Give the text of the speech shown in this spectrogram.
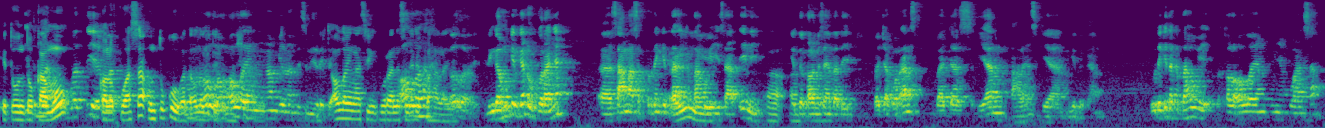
itu untuk Itu buat- kamu buat dia, kalau buat- puasa untukku kata Allah gitu ya. Allah, Allah yang ngambil nanti sendiri Allah yang ngasih ukurannya sendiri Allah, pahalanya Allah. Jadi nggak mungkin kan ukurannya eh, sama seperti yang kita Iya. ketahui saat ini. Ah, ah. Gitu kalau misalnya tadi baca Quran baca sekian pahalanya sekian gitu kan. Udah kita ketahui kalau Allah yang punya kuasa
